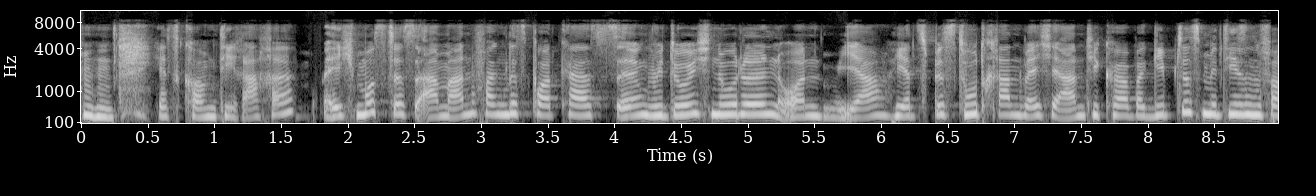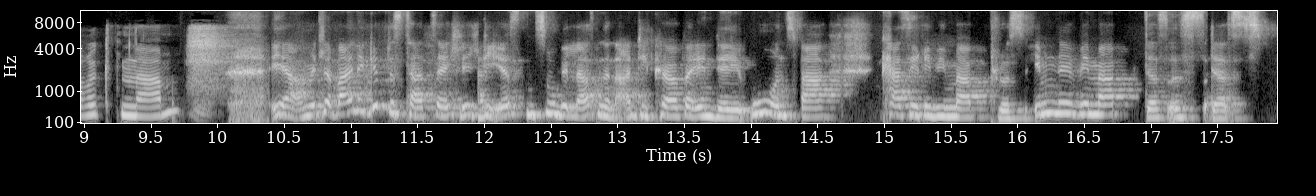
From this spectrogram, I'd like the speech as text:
Jetzt kommt die Rache. Ich musste es am Anfang des Podcasts irgendwie durchnudeln und ja, jetzt bist du dran. Welche Antikörper gibt es mit diesen verrückten Namen? Ja, mittlerweile gibt es tatsächlich die ersten zugelassenen Antikörper in der EU und zwar Casirivimab plus Imdevimab. Das ist das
